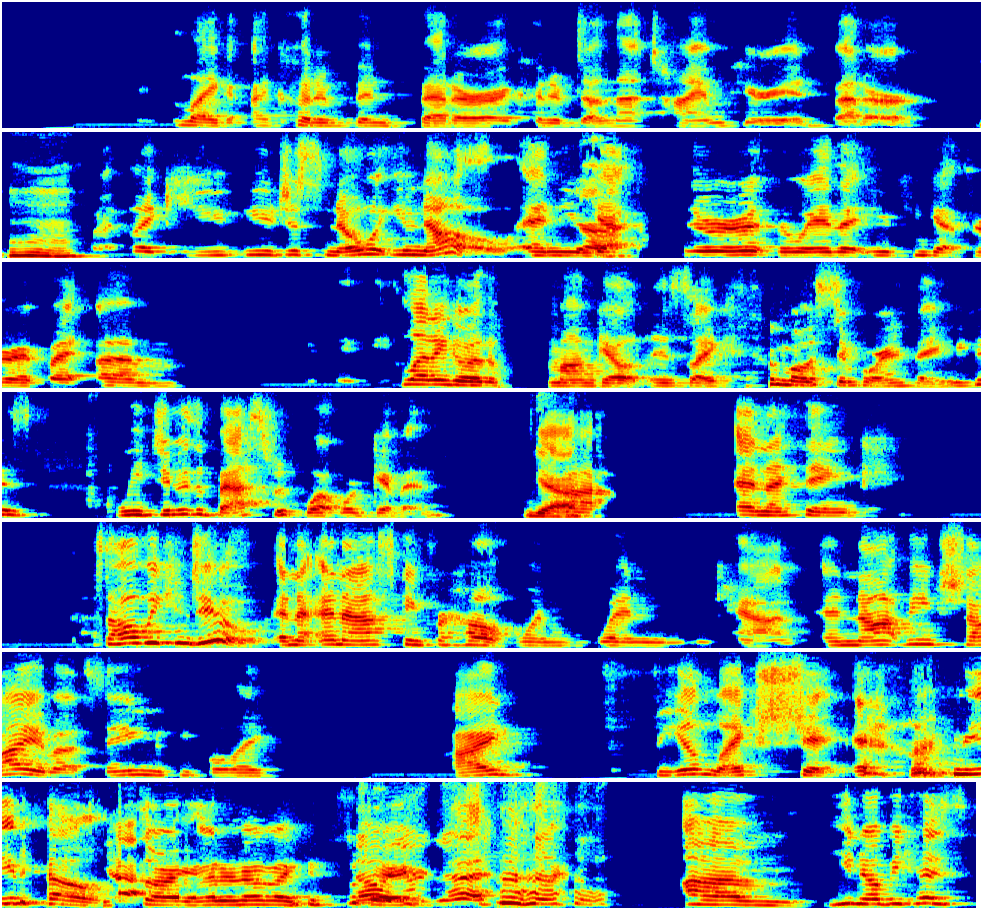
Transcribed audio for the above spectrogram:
like I could have been better. I could have done that time period better. Mm-hmm. But like you, you just know what you know, and you yeah. get through it the way that you can get through it. But um, letting go of the mom guilt is like the most important thing because we do the best with what we're given. Yeah. Uh, and I think that's all we can do. And and asking for help when when we can, and not being shy about saying to people like, I feel like shit and I need help. Yeah. Sorry, I don't know if I can swear. No, you're good. um, you know, because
